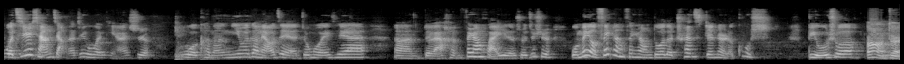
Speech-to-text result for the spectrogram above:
我其实想讲的这个问题啊，是我可能因为更了解中国一些，嗯、对吧？很非常怀疑的说，就是我们有非常非常多的 transgender 的故事，比如说啊，对，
